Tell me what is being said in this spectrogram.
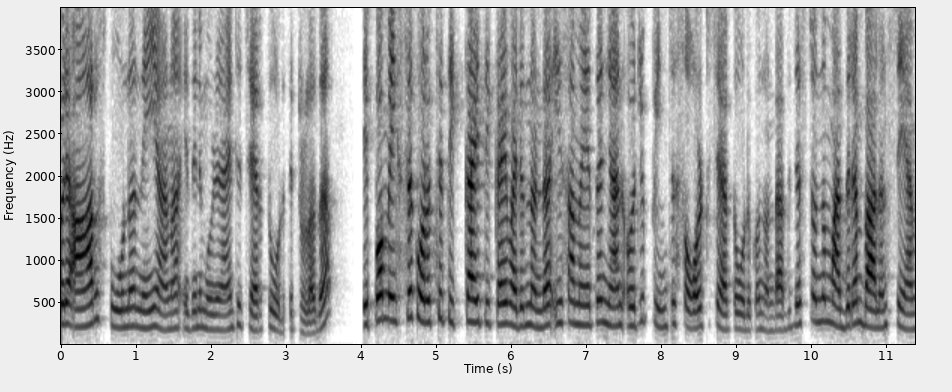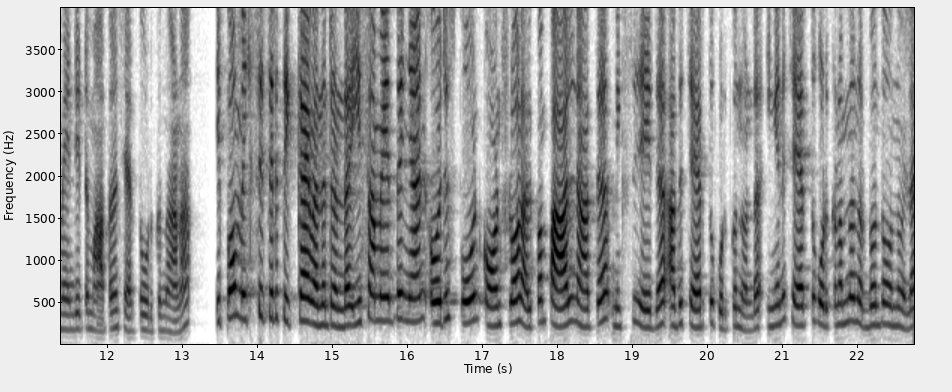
ഒരു ആറ് സ്പൂണ് നെയ്യാണ് ഇതിന് മുഴുവനായിട്ട് ചേർത്ത് കൊടുത്തിട്ടുള്ളത്. ഇപ്പോൾ മിക്സ് കുറച്ച് തിക്കായി തിക്കായി വരുന്നുണ്ട്. ഈ സമയത്ത് ഞാൻ ഒരു പിഞ്ച് സോൾട്ട് ചേർത്ത് കൊടുക്കുന്നുണ്ട്. അത് ജസ്റ്റ് ഒന്ന് മധുരം ബാലൻസ് ചെയ്യാൻ വേണ്ടിയിട്ട് മാത്രം ചേർത്ത് കൊടുക്കുന്നതാണ്. ഇപ്പോൾ മിക്സ് ഇച്ചിരി തിക്കായി വന്നിട്ടുണ്ട്. ഈ സമയത്ത് ഞാൻ ഒരു സ്പൂൺ കോൺഫ്ലോർ അല്പം പാലിനകത്ത് മിക്സ് ചെയ്ത് അത് ചേർത്ത് കൊടുക്കുന്നുണ്ട്. ഇങ്ങനെ ചേർത്ത് കൊടുക്കണം എന്ന് നിർബന്ധമൊന്നുമില്ല.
